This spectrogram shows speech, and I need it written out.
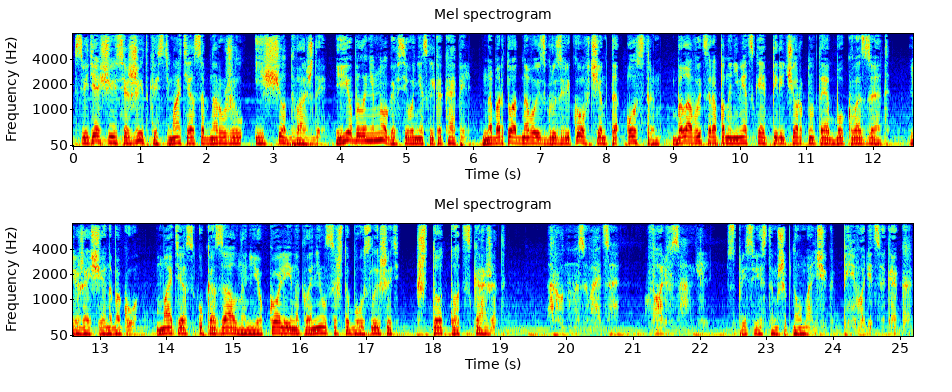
Светящуюся жидкость Матиас обнаружил еще дважды. Ее было немного, всего несколько капель. На борту одного из грузовиков чем-то острым была выцарапана немецкая перечеркнутая буква «Z», лежащая на боку. Матиас указал на нее Коле и наклонился, чтобы услышать, что тот скажет. «Руна называется Вольфсангель», — с присвистом шепнул мальчик. «Переводится как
